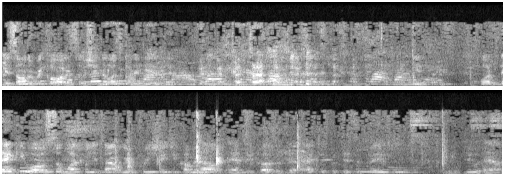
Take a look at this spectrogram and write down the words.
It's on the recorder, so she knows it's gonna hear it. Well, thank you all so much for your time. We appreciate you coming out, and because of your active participation, we do have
